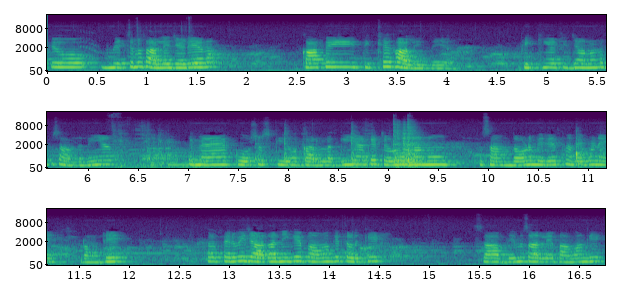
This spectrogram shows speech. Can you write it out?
ਕਿ ਉਹ ਮਿਰਚ ਮਸਾਲੇ ਜਿਹੜੇ ਆ ਨਾ, ਕਾਫੀ ਤਿੱਖੇ ਖਾ ਲੈਂਦੇ ਆ। ਫਿੱਕੀਆਂ ਚੀਜ਼ਾਂ ਉਹਨਾਂ ਨੂੰ ਪਸੰਦ ਨਹੀਂ ਆ। ਤੇ ਮੈਂ ਕੋਸ਼ਿਸ਼ ਕਿਉਂ ਕਰਨ ਲੱਗੀ ਆ ਕਿ ਚਲੋ ਉਹਨਾਂ ਨੂੰ ਪਸੰਦ ਆਉਣ, ਮੇਰੇ ਹੱਥਾਂ ਦੇ ਬਣੇ ਪਰੌਂਠੇ। ਪਰ ਫਿਰ ਵੀ ਜ਼ਿਆਦਾ ਨਹੀਂ ਕਿ ਪਾਵਾਂਗੇ ਤੜਕੇ। ਹਿਸਾਬ ਦੇ ਮਸਾਲੇ ਪਾਵਾਂਗੇ।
